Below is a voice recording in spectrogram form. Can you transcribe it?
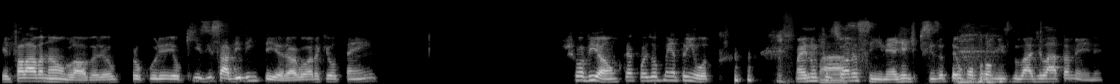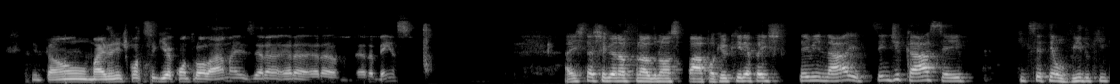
Ele falava, não, Glauber, eu procurei, eu quis isso a vida inteira, agora que eu tenho, o avião, qualquer coisa eu entro em outro. mas não Nossa. funciona assim, né? A gente precisa ter o um compromisso do lado de lá também, né? Então, mas a gente conseguia controlar, mas era, era, era, era bem assim. A gente está chegando ao final do nosso papo aqui. Eu queria para a gente terminar e você indicasse aí o que, que você tem ouvido, que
